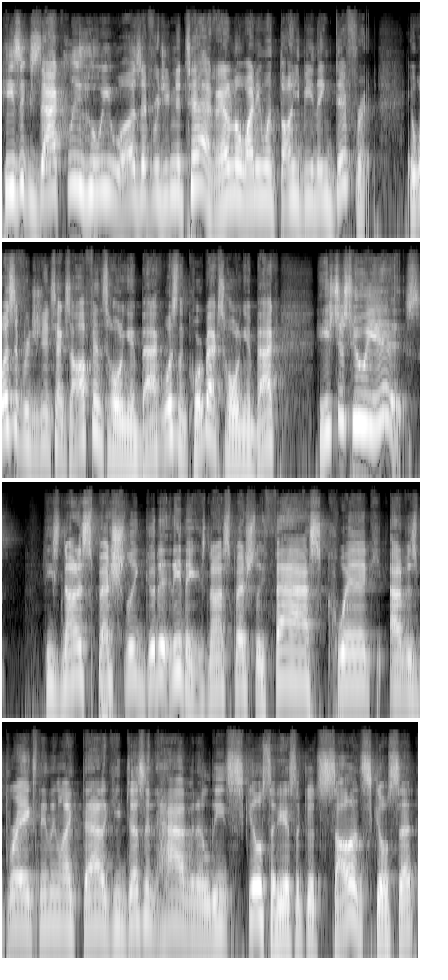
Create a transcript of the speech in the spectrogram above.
He's exactly who he was at Virginia Tech. I don't know why anyone thought he'd be anything different. It wasn't Virginia Tech's offense holding him back. It wasn't the quarterbacks holding him back. He's just who he is. He's not especially good at anything. He's not especially fast, quick, out of his breaks, anything like that. Like he doesn't have an elite skill set. He has a good solid skill set,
